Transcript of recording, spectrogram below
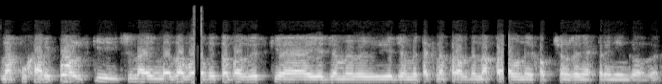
na Puchary Polski czy na inne zawody towarzyskie jedziemy, jedziemy tak naprawdę na pełnych obciążeniach treningowych.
